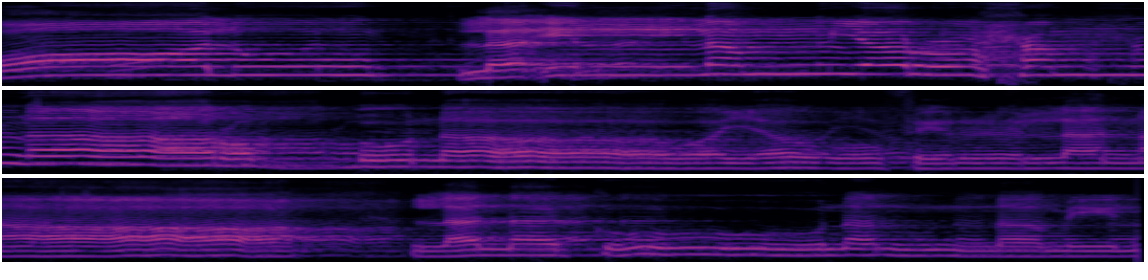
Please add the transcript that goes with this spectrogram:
قالوا لئن لم يرحمنا ربنا ويغفر لنا لنكونن من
